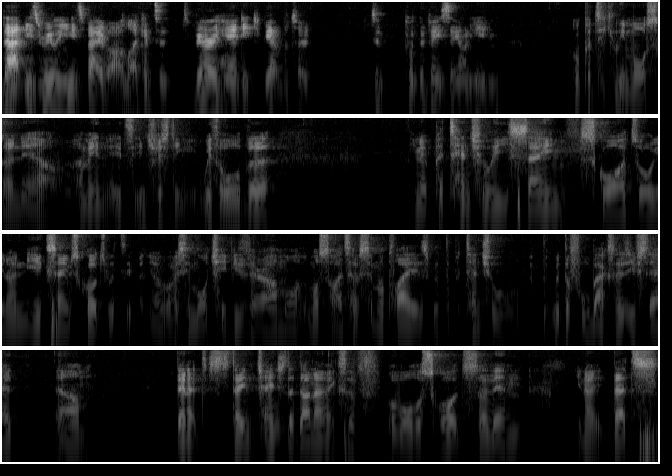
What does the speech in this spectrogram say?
that is really in his favour. Like it's it's very handy to be able to to put the VC on him. well, particularly more so now. I mean, it's interesting with all the, you know, potentially same squads or you know near same squads with you know obviously more cheapies there are more more sides have similar players with the potential with the fullbacks as you've said. Um, then it changes the dynamics of of all the squads. So then, you know, that's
